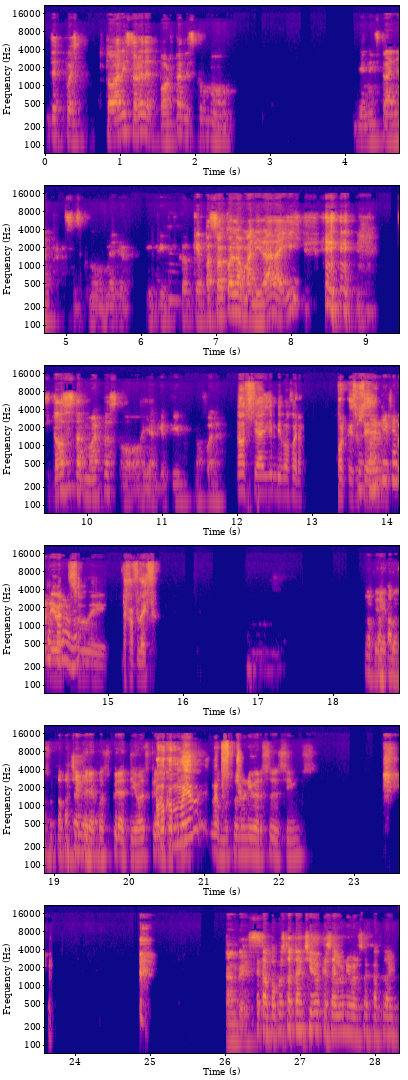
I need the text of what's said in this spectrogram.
después, toda la historia del Portal es como bien extraña, porque sí es como medio crítico. ¿Qué pasó con la humanidad ahí? si todos están muertos o hay alguien vivo afuera. No, si alguien vivo afuera, porque sucede en el mismo hay universo de, de Half-Life. Lo Teoría cons- conspirativa es que ¿Cómo, cómo, somos un universo de Sims. Tal vez. Que tampoco está tan chido que sea el universo de Half-Life.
